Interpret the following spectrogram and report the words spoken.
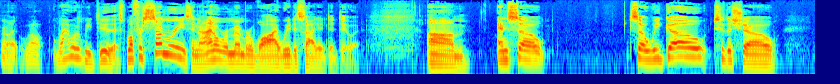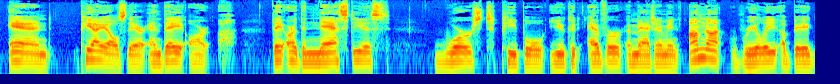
We're like, well, why would we do this? Well, for some reason, I don't remember why we decided to do it. Um, and so, so we go to the show, and PIL's there, and they are, uh, they are the nastiest, worst people you could ever imagine. I mean, I'm not really a big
